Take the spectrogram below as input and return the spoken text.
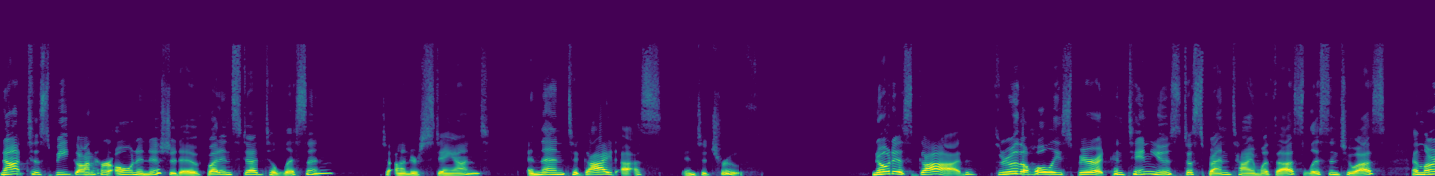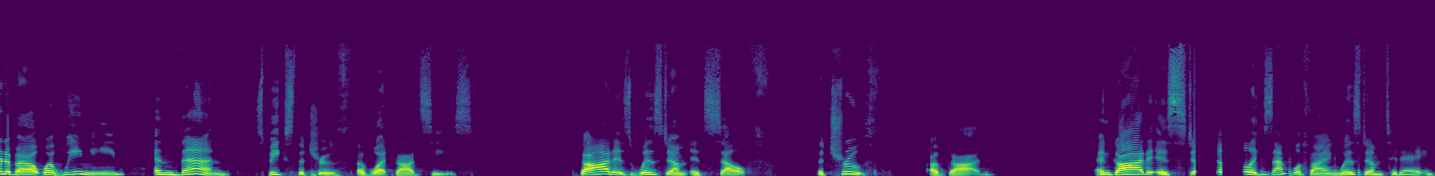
not to speak on her own initiative, but instead to listen, to understand, and then to guide us into truth. Notice God, through the Holy Spirit, continues to spend time with us, listen to us, and learn about what we need, and then speaks the truth of what God sees. God is wisdom itself the truth of God. And God is still exemplifying wisdom today.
